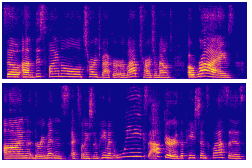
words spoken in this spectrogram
So um, this final chargeback or, or lab charge amount arrives on the remittance explanation of payment weeks after the patient's glasses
